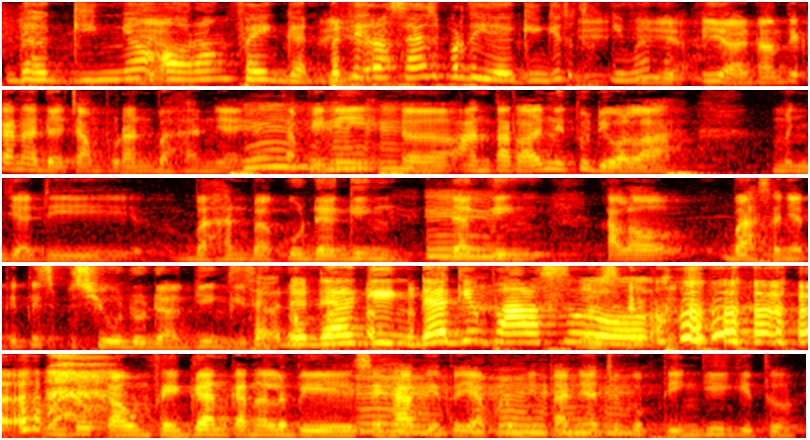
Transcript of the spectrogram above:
dagingnya iya. orang vegan berarti iya. rasanya seperti daging gitu gimana iya iya nanti kan ada campuran bahannya ya mm, tapi ini mm, uh, antara lain itu diolah menjadi bahan baku daging mm. daging kalau bahasanya tipis pseudo daging gitu. Pseudo daging, daging palsu. untuk kaum vegan karena lebih sehat itu ya permintaannya cukup tinggi gitu.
